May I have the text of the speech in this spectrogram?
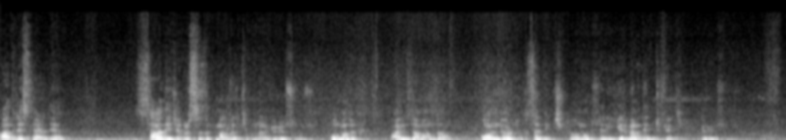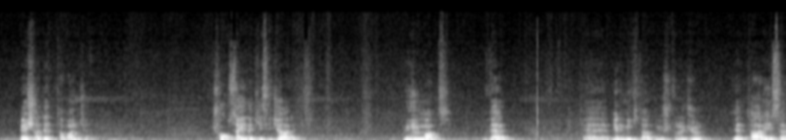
adreslerde sadece hırsızlık malları ki bunları görüyorsunuz bulmadık. Aynı zamanda 14'ü kısa dipçikli olmak üzere 20 adet tüfek görüyorsunuz. 5 adet tabanca, çok sayıda kesici alet, mühimmat ve e, bir miktar uyuşturucu ve tarihi eser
